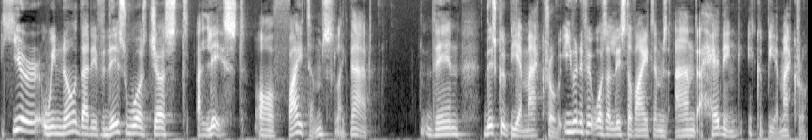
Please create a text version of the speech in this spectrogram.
Here, we know that if this was just a list of items like that, then this could be a macro. Even if it was a list of items and a heading, it could be a macro.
